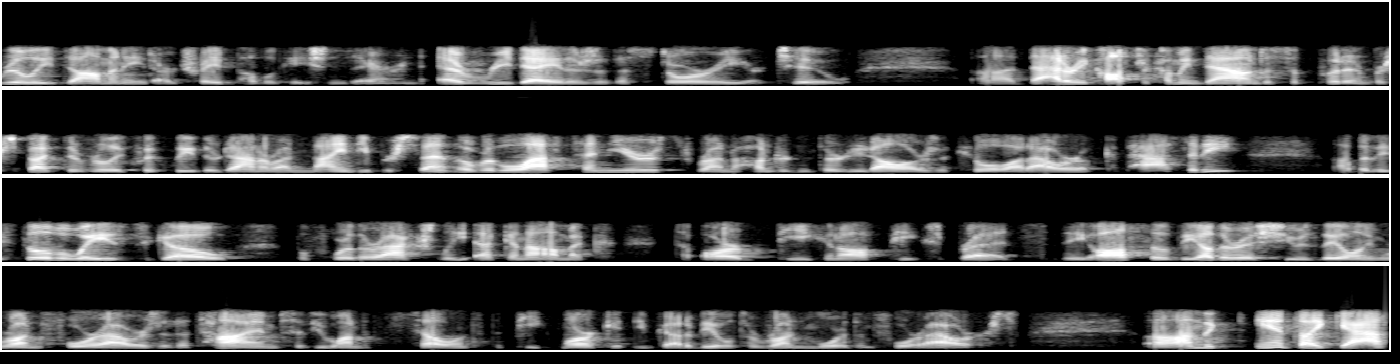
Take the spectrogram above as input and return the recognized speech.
really dominate our trade publications, Aaron. Every day there's a story or two. Uh, battery costs are coming down. Just to put it in perspective really quickly, they're down around 90% over the last 10 years, around $130 a kilowatt hour of capacity. Uh, but they still have a ways to go before they're actually economic to arb peak and off peak spreads. They also, the other issue is they only run four hours at a time. So if you want to sell into the peak market, you've got to be able to run more than four hours. Uh, on the anti-gas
